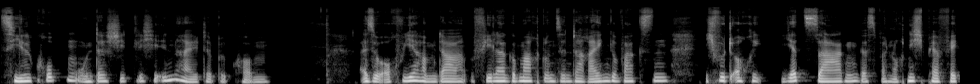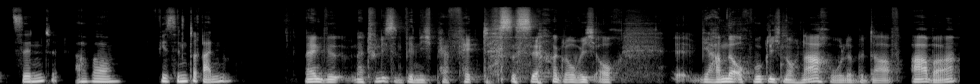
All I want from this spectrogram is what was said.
Zielgruppen unterschiedliche Inhalte bekommen. Also auch wir haben da Fehler gemacht und sind da reingewachsen. Ich würde auch jetzt sagen, dass wir noch nicht perfekt sind, aber wir sind dran. Nein, wir, natürlich sind wir nicht perfekt. Das ist ja, glaube ich, auch, äh, wir haben da auch wirklich noch Nachholbedarf. Aber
